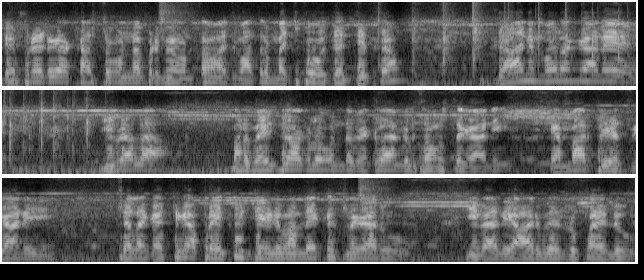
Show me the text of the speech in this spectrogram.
డెఫినెట్గా కష్టం ఉన్నప్పుడు మేము ఉంటాం. అది మాత్రం మర్చిపోవద్దు అని చెప్తాం. దాని మూలంగానే ఈవేళ మన వైజాగ్లో ఉన్న వికలాంగుల సంస్థ కానీ ఎంఆర్పిఎస్ కానీ చాలా గట్టిగా ప్రయత్నం చేయడం వల్లే కృష్ణ గారు ఈవేళ ఆరు వేల రూపాయలు.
